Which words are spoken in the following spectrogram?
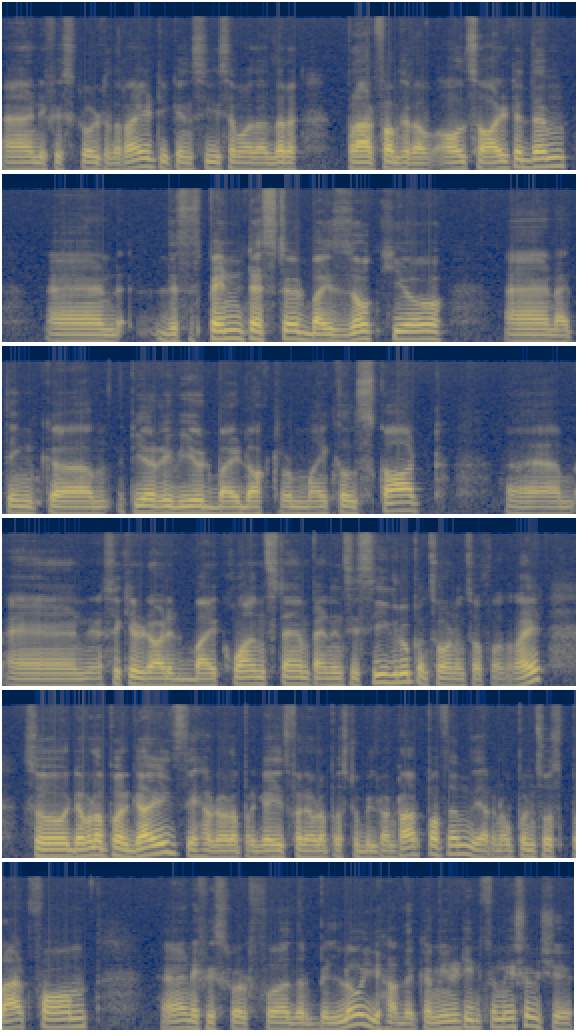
and if you scroll to the right you can see some of the other platforms that have also audited them. And this is pen tested by Zokyo and I think um, peer reviewed by Dr. Michael Scott um, and security audited by QuantStamp and NCC Group and so on and so forth, right? So developer guides, they have developer guides for developers to build on top of them. They are an open source platform. And if you scroll further below, you have the community information which you,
